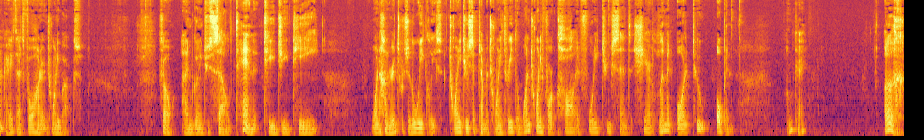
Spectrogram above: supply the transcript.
Okay, so that's 420 bucks. So I'm going to sell 10 TGT 100s, which are the weeklies. 22 September 23, the 124 call at 42 cents share limit order to open. Okay. Ugh.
